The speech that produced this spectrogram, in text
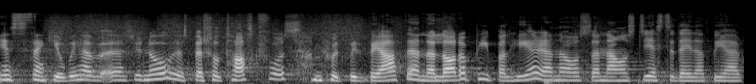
Yes, thank you. We have, as you know, a special task force with, with Beate and a lot of people here. And I also announced yesterday that we have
